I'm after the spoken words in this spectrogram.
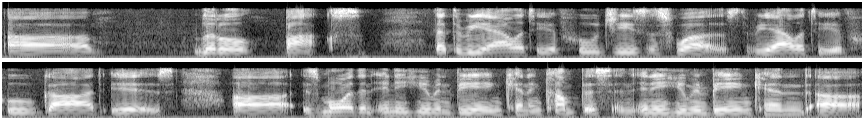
uh, little box. That the reality of who Jesus was, the reality of who God is, uh, is more than any human being can encompass and any human being can uh,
